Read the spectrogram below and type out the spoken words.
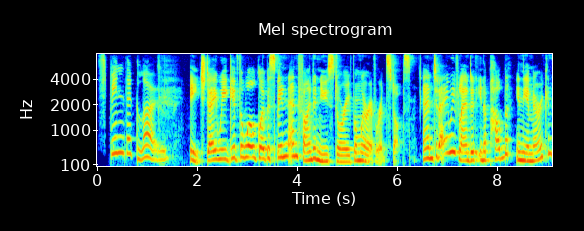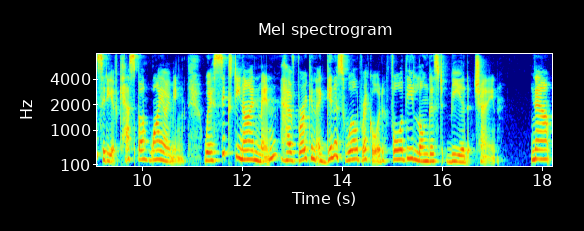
Spin the globe. Each day, we give the world globe a spin and find a news story from wherever it stops. And today, we've landed in a pub in the American city of Casper, Wyoming, where 69 men have broken a Guinness World Record for the longest beard chain. Now,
